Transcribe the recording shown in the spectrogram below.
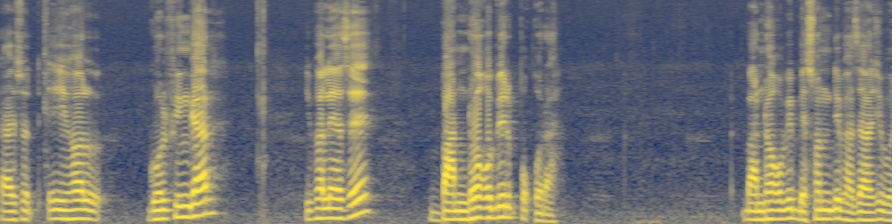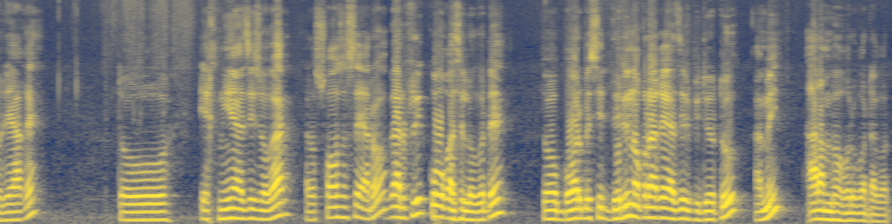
তাৰপিছত এই হ'ল গ'লফিংগাৰ ইফালে আছে বন্ধাকবিৰ পকৰা। বন্ধাকবি বেচন দি ভজা হৈছে বঢ়িয়াকৈ। তো এইখিনিয়ে আজি যোগাৰ আৰু চচ আছে আৰু। চুগাৰ ফ্ৰী কোক আছে লগতে। তো বৰ বেছি দেৰি নকৰাকৈ আজিৰ ভিডিঅ'টো আমি আৰম্ভ কৰোঁ পটাপট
